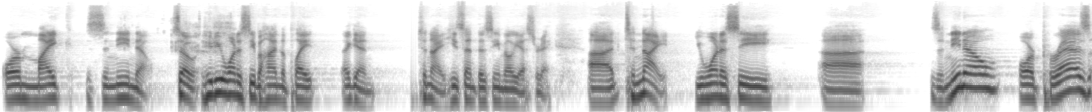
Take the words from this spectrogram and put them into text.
or Mike Zunino. So who do you want to see behind the plate again tonight? He sent this email yesterday. Uh, tonight, you want to see uh, Zunino or Perez?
